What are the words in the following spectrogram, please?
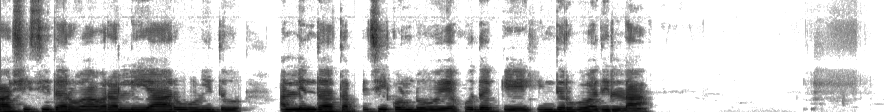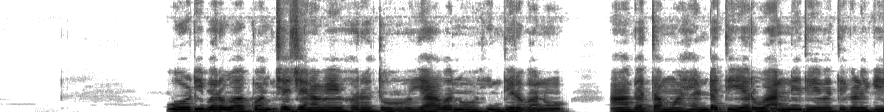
ಆಶಿಸಿದರೂ ಅವರಲ್ಲಿ ಯಾರೂ ಉಳಿದು ಅಲ್ಲಿಂದ ತಪ್ಪಿಸಿಕೊಂಡು ಯೆಹೂದಕ್ಕೆ ಹಿಂದಿರುಗುವುದಿಲ್ಲ. ಓಡಿಬರುವ ಕೊಂಚ ಜನವೇ ಹೊರತು ಯಾವನೂ ಹಿಂದಿರುಗನು. ಆಗ ತಮ್ಮ ಹೆಂಡತಿಯರು ಅನ್ಯದೇವತೆಗಳಿಗೆ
